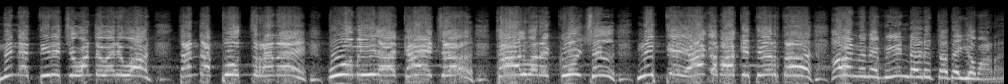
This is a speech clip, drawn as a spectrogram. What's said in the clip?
നിന്നെ തിരിച്ചു കൊണ്ടുവരുവാൻ പുത്രനെ ഭൂമിയിലേക്ക് അയച്ച് കാൽവറി ക്രൂശിൽ നിത്യയാഗമാക്കി തീർത്ത് അവൻ നിന്നെ വീണ്ടെടുത്ത ദൈവമാണ്.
